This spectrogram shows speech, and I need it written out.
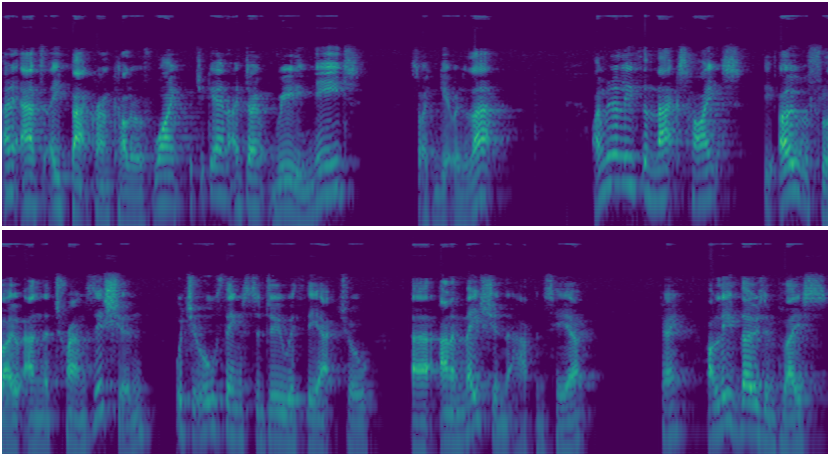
And it adds a background color of white, which again, I don't really need, so I can get rid of that. I'm going to leave the max height, the overflow, and the transition, which are all things to do with the actual uh, animation that happens here. Okay, I'll leave those in place,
